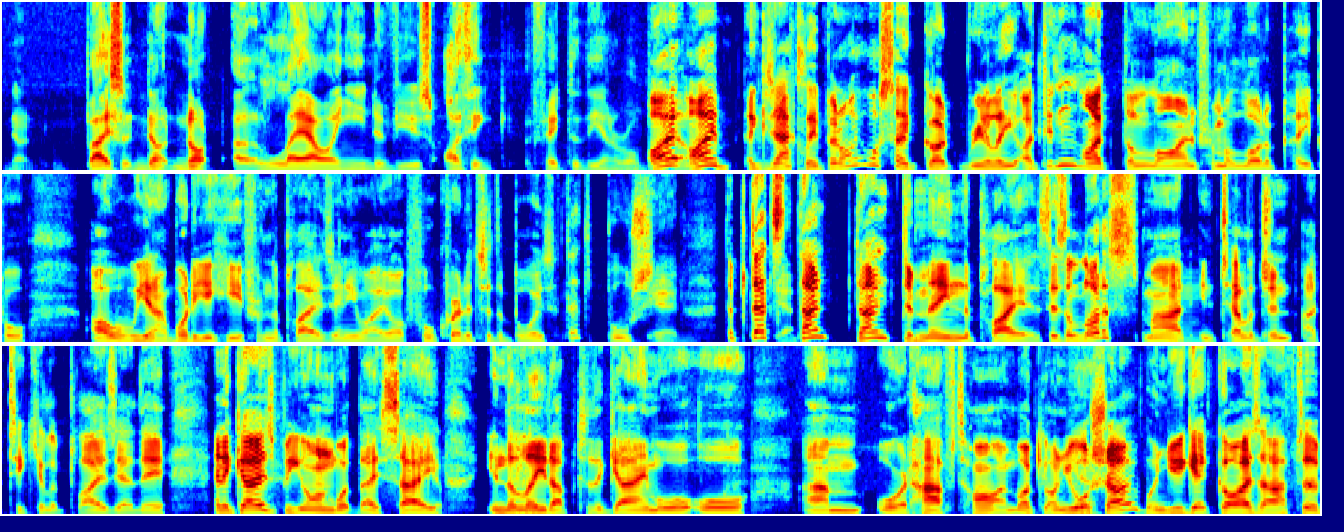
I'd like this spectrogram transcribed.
you know basically not not allowing interviews, I think affected the NRLW. I, I exactly, but I also got really. I didn't like the line from a lot of people. Oh, well, you know, what do you hear from the players anyway? Oh, full credit to the boys. That's bullshit. Yeah. Th- That's Yeah. don't don't demean the players. There's a lot of smart, intelligent, articulate players out there, and it goes beyond what they say in the lead up to the game or or um, or at half time. Like on your Yeah. show, when you get guys after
